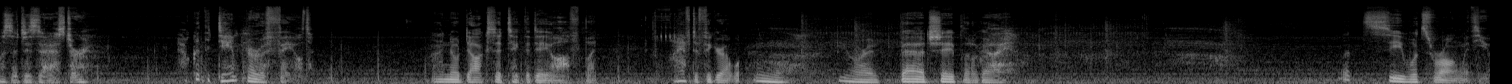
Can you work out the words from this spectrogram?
Was a disaster. How could the dampener have failed? I know Doc said take the day off, but I have to figure out what. You are in bad shape, little guy. Let's see what's wrong with you.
